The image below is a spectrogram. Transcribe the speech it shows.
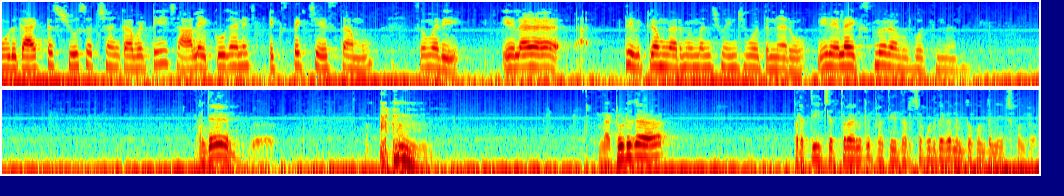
మూడు క్యారెక్టర్స్ చూసి వచ్చాం కాబట్టి చాలా ఎక్కువగానే ఎక్స్పెక్ట్ చేస్తాము. సో మరి ఎలా త్రివిక్రమ్ గారు మిమ్మల్ని చూపించబోతున్నారు? మీరు ఎలా ఎక్స్ప్లోర్ అవ్వబోతున్నారు? అంటే నటుడుగా ప్రతి చిత్రానికి ప్రతి దర్శకుడి దగ్గర ఎంతో కొంత నేర్చుకుంటాం.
